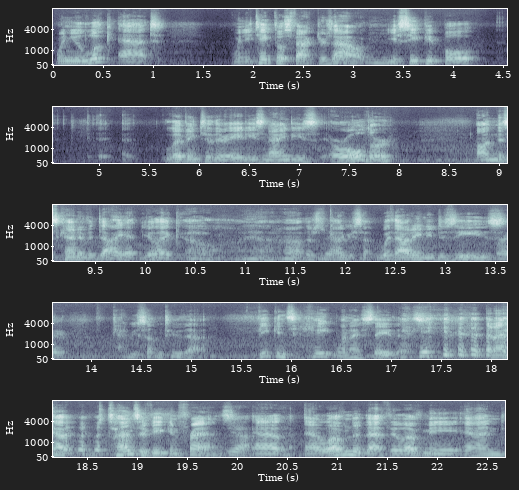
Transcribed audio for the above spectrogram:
when you look at, when you take those factors out, Mm-hmm. you see people uh, living to their 80s, 90s, or older on this kind of a diet. You're Yeah. like, oh, yeah, huh, there's Yeah. got to be something, without any disease, Right. got to be something to that. Vegans hate when I say this. and I have tons of vegan friends. Yeah. And I, and I love them to death. They love me. And,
